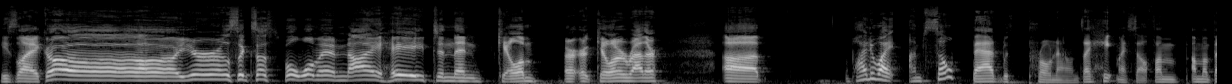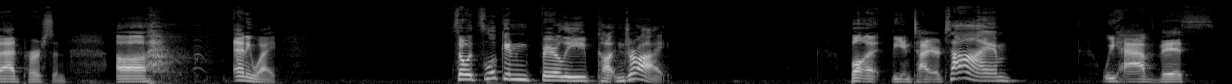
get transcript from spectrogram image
he's like, "Oh, you're a successful woman. I hate," and then kill him or, or kill her rather. Uh, why do I? I'm so bad with pronouns. I hate myself. I'm I'm a bad person. Uh, anyway, so it's looking fairly cut and dry. But the entire time, we have this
